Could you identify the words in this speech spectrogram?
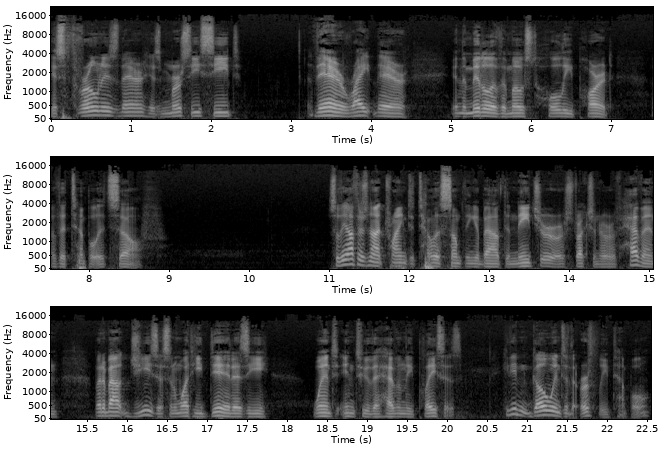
his throne is there, his mercy seat, there, right there, in the middle of the most holy part of the temple itself. So the author's not trying to tell us something about the nature or structure of heaven, but about Jesus and what he did as he went into the heavenly places. He didn't go into the earthly temple,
